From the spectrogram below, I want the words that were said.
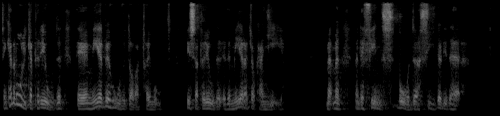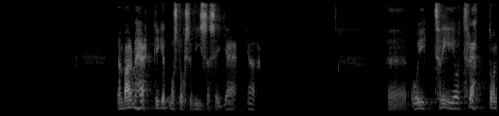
Sen kan det vara olika perioder där jag är mer behov av att ta emot. Vissa perioder är det mer att jag kan ge. Men, men, men det finns båda sidor i det här. Men barmhärtighet måste också visa sig i gärningar. Eh, och i 3 och 13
